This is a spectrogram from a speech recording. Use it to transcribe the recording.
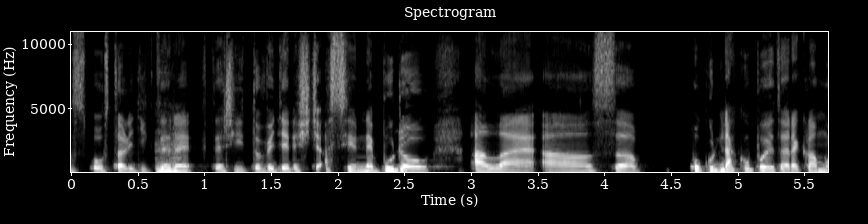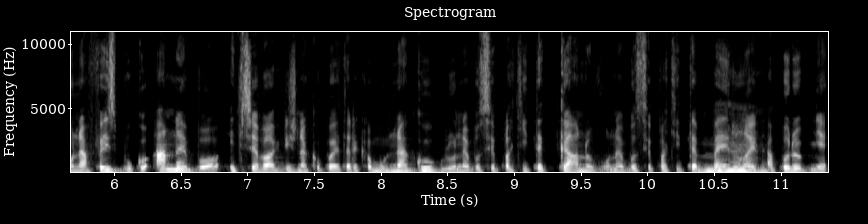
spousta lidí, které, mm. kteří to vědět ještě asi nebudou, ale uh, s pokud nakupujete reklamu na Facebooku, anebo i třeba když nakupujete reklamu na Google, nebo si platíte Canvu, nebo si platíte Mailline mm. a podobně,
